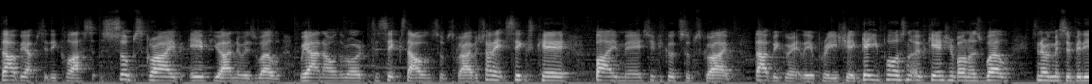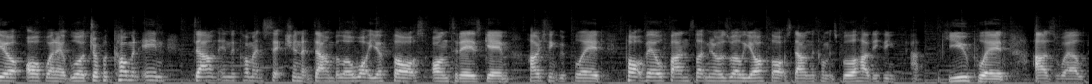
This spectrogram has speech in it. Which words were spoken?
that would be absolutely class. Subscribe if you are new as well. We are now on the road to 6,000 subscribers. Trying to hit 6k by so if you could subscribe, that'd be greatly appreciated. Get your post notification bell as well to never miss a video of when I upload. Drop a comment in down in the comment section down below. What are your thoughts on today's game? How do you think we played? Port Vale fans, let me know as well your thoughts down in the comments below. How do you think you played as well?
